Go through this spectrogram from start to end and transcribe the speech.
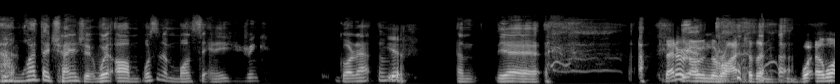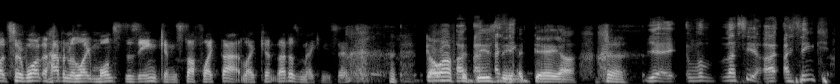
Yeah. Um, why'd they change it? Well, um, wasn't it Monster Energy Drink got at them? Yes. and yeah, They don't Yeah. own the right to the what, what. So what happened to like Monsters Inc. and stuff like that? Like that doesn't make any sense. Go after I- I- I Disney, think- I dare ya. yeah. Well, that's it. I, I think I,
